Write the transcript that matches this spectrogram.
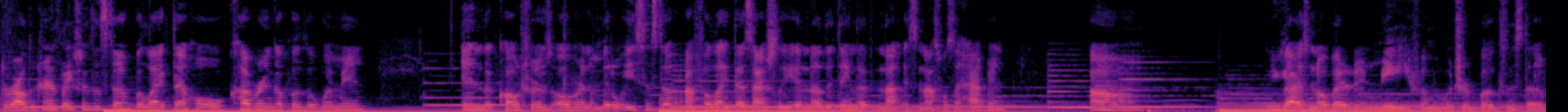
throughout the translations and stuff. But like that whole covering up of the women in the cultures over in the Middle East and stuff, I feel like that's actually another thing that not it's not supposed to happen. Um, you guys know better than me. You feel me with your books and stuff.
